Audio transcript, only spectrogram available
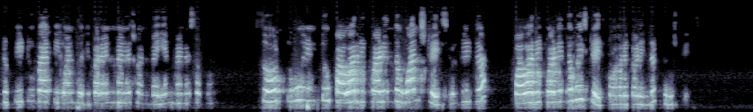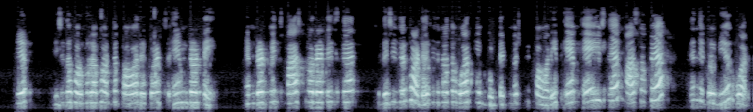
into p2 by p1 to the power n minus 1 by n minus 1. So 2 into power required in the one stage will be the power required in the which stage? Power required in the two stage. Here, this is the formula for the power required. So m dot a. m dot means mass flow rate is there. So this is your what? This is not the work input. That must be power. If m a is there, mass of air, then it will be your work.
